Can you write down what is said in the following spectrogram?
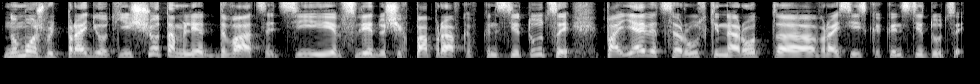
Но, может быть, пройдет еще там лет 20, и в следующих поправках Конституции появится русский народ э, в Российской Конституции.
